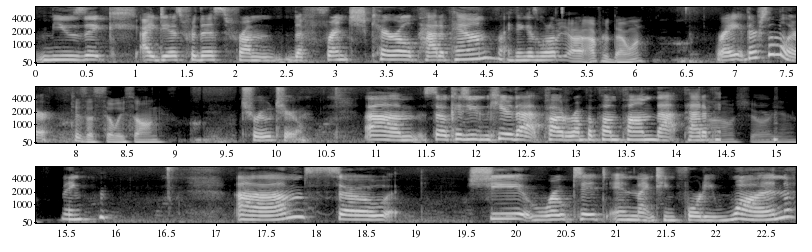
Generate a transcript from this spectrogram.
music ideas for this from the French carol Patapan, I think is what Oh it's yeah, I've heard that one. right? They're similar. Tis a silly song. True, true. Um, so, because you hear that pa rumpa pum pum, that Patapan. Oh sure, yeah. thing. um, so she wrote it in 1941.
